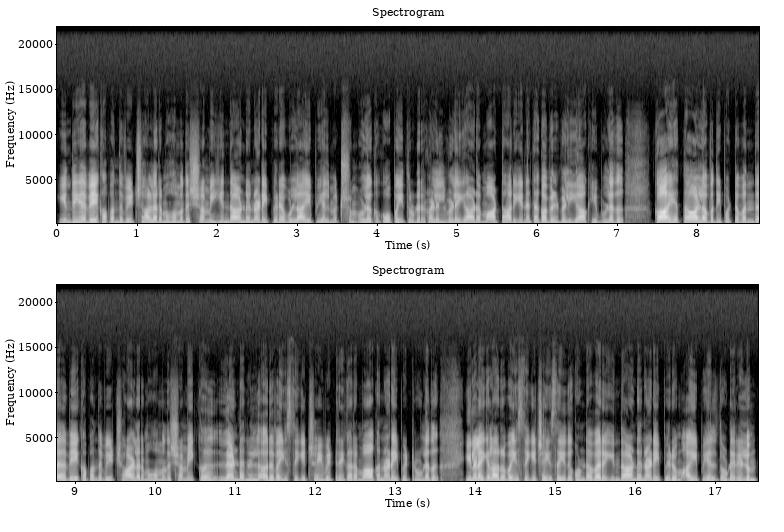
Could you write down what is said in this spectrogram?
இந்திய வேகப்பந்து வீச்சாளர் முகமது ஷமி இந்த ஆண்டு நடைபெறவுள்ள ஐபிஎல் மற்றும் உலகக்கோப்பை தொடர்களில் விளையாட மாட்டார் என தகவல் வெளியாகியுள்ளது. காயத்தால் அவதிப்பட்டு வந்த வேகப்பந்து வீச்சாளர் முகமது ஷமிக்கு லண்டனில் அறுவை சிகிச்சை வெற்றிகரமாக நடைபெற்றுள்ளது. இந்நிலையில் அறுவை சிகிச்சை செய்து கொண்டவர் இந்த ஆண்டு நடைபெறும் ஐபிஎல் தொடரிலும்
